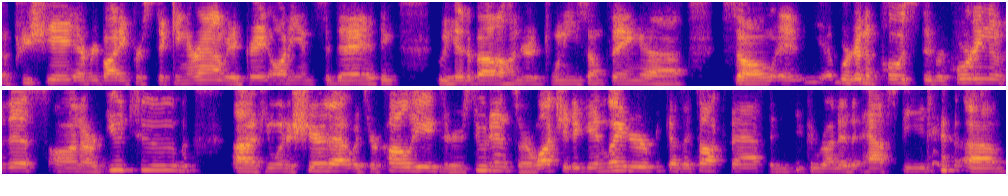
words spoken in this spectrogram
appreciate everybody for sticking around. We had a great audience today. I think we hit about 120 something. Uh, so it, we're going to post the recording of this on our YouTube. Uh, if you want to share that with your colleagues or your students or watch it again later because I talk fast and you can run it at half speed. um,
